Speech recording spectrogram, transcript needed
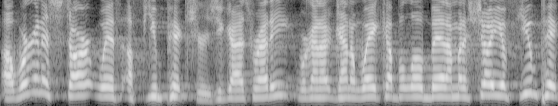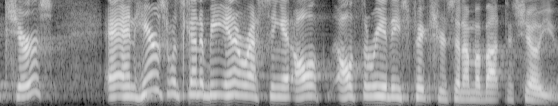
uh, we're going to start with a few pictures. You guys ready? We're going to kind of wake up a little bit. I'm going to show you a few pictures. And here's what's going to be interesting at all, all three of these pictures that I'm about to show you.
